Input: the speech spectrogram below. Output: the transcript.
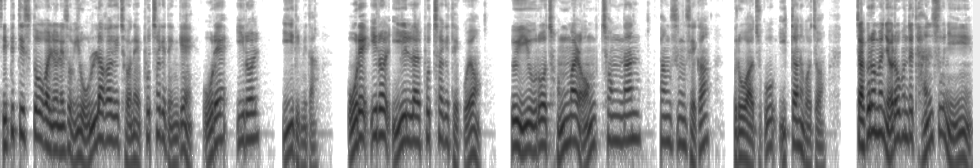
GPT 스토어 관련해서 위로 올라가기 전에 포착이 된 게 올해 1월 2일입니다. 올해 1월 2일 날 포착이 됐고요. 그 이후로 정말 엄청난 상승세가 들어와주고 있다는 거죠. 자, 그러면 여러분들 단순히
